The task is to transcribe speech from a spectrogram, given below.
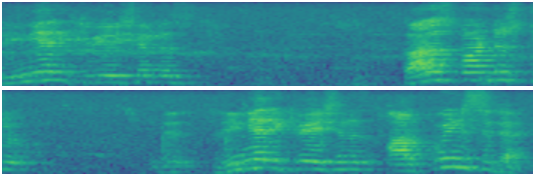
linear equation corresponds to the linear equations are coincident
